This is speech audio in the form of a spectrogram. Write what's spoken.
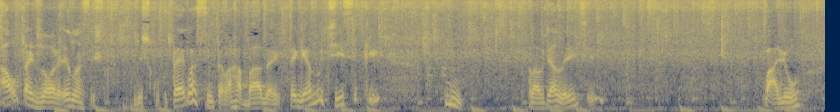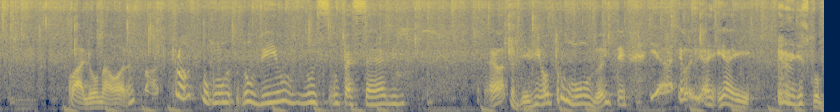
altas horas, eu não assisto. Desculpa, pego assim pela rabada aí. Peguei a notícia que hum, Cláudia Leite falhou coalhou na hora. Pronto, não, não viu, não, não percebe. Ela vive em outro mundo, eu entendo. E, eu, e, aí, desculpa,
